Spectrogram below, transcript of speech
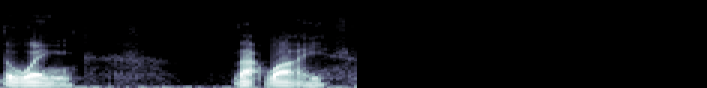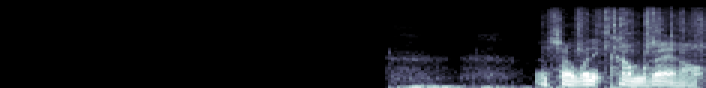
the wing that way and so when it comes out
